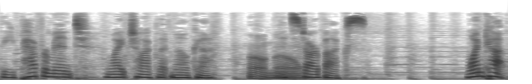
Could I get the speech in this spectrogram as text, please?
The peppermint white chocolate mocha Oh no. at Starbucks. One cup,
